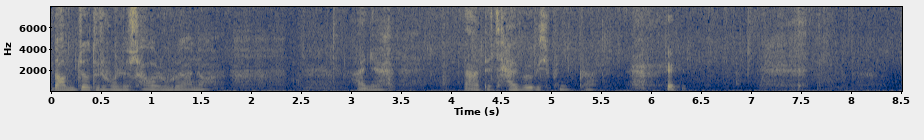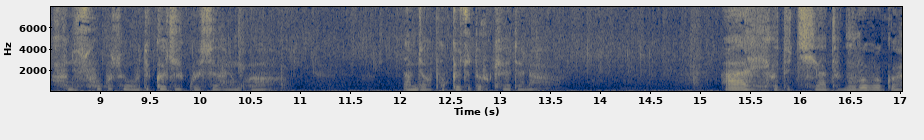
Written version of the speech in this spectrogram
남자들이 원래 샤워를 오래 하나? 아니야, 나한테 잘 보이고 싶으니까. 아, 근데 속옷을 어디까지 입고 있어야 하는 거야? 남자가 벗겨주도록 해야 되나? 아, 이것도 지한테 물어볼 걸.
